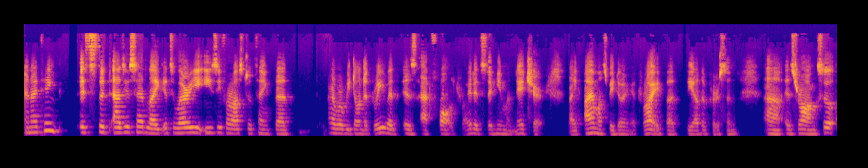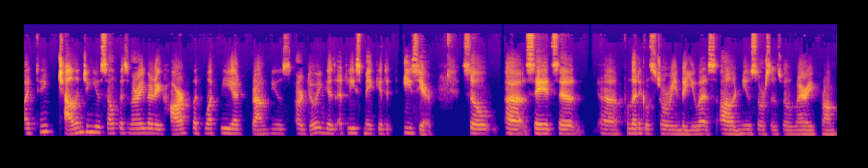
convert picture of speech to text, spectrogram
And i think it's that as you said like it's very easy for us to think that whoever we don't agree with is at fault right? It's the human nature. Like i must be doing it right but the other person uh, is wrong. So i think challenging yourself is very very hard but what we at ground news are doing is at least make it easier. So uh, say it's a, a political story in the us our news sources will vary from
